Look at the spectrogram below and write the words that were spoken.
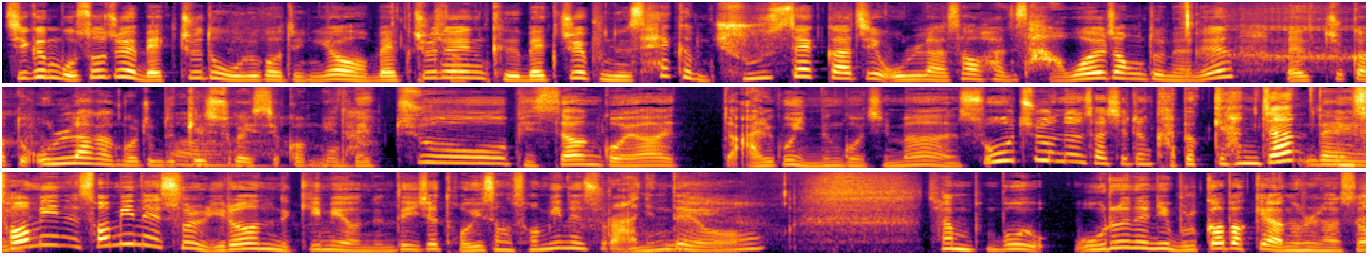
지금 뭐 소주의 맥주도 오르거든요. 맥주는 그 맥주에 붙는 세금, 주세까지 올라서 한 4월 정도면은 맥주값도 올라간 걸 좀 느낄 아, 수가 있을 뭐 겁니다. 맥주 비싼 거야 알고 있는 거지만 소주는 사실은 가볍게 한 잔. 네. 서민 서민의 술 이런 느낌이었는데 이제 더 이상 서민의 술 아닌데요. 네. 참뭐 오르느니 물가밖에 안 올라서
